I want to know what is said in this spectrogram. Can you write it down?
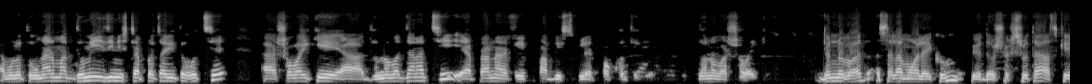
মূলত ওনার মাধ্যমে এই জিনিসটা প্রচারিত হচ্ছে সবাইকে ধন্যবাদ জানাচ্ছি আহ, প্রাণ আরফিল পাবলিক স্কুলের পক্ষ থেকে। ধন্যবাদ সবাইকে। ধন্যবাদ আসসালামু আলাইকুম প্রিয় দর্শক শ্রোতা। আজকে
